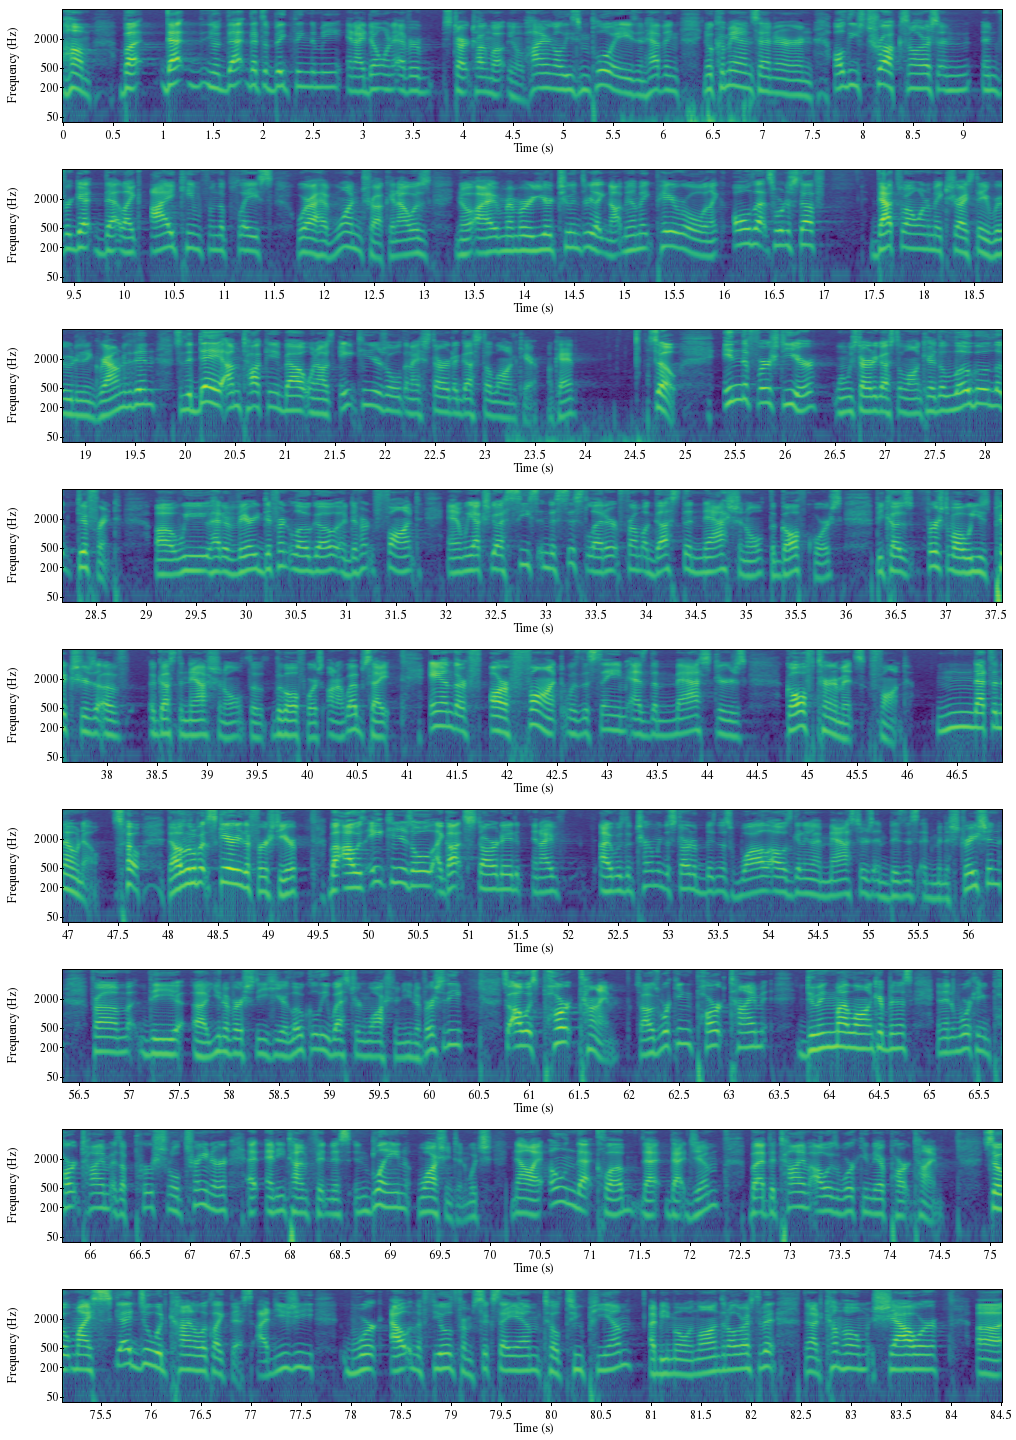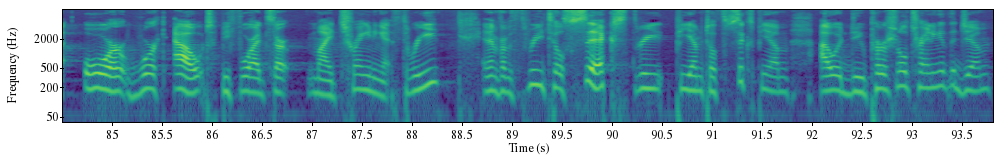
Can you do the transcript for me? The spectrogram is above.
Um, but that you know that that's a big thing to me, and I don't want to ever start talking about you know hiring all these employees and having you know command center and all these trucks and all the rest, and and forget that like I came from the place where I have one truck, and I was you know I remember year two and three like not being able to make payroll and like all that sort of stuff. That's what I want to make sure I stay rooted and grounded in. So the day I'm talking about when I was 18 years old and I started Augusta Lawn Care, okay? So, in the first year when we started Augusta Lawn Care, the logo looked different. Uh, we had a very different logo and different font, and we actually got a cease and desist letter from Augusta National, the golf course, because first of all, we used pictures of Augusta National, the, the golf course, on our website, and our, our font was the same as the Masters golf tournament's font. Mm, that's a no no. So that was a little bit scary the first year, but I was 18 years old. I got started, and I've I was determined to start a business while I was getting my master's in business administration from the uh, university here locally, Western Washington University. So I was part time. So I was working part time doing my lawn care business and then working part time as a personal trainer at Anytime Fitness in Blaine, Washington, which now I own that club, that, that gym, but at the time I was working there part time. So my schedule would kind of look like this. I'd usually work out in the field from 6 a.m. till 2 p.m. I'd be mowing lawns and all the rest of it. Then I'd come home, shower, uh, or work out before I'd start my training at 3. And then from 3 till 6, 3 p.m. till 6 p.m., I would do personal training at the gym.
